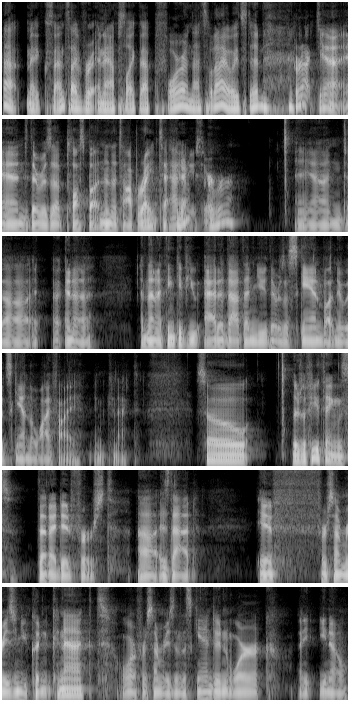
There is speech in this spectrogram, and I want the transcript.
That makes sense. I've written apps like that before, and that's what I always did. Correct. Yeah, and there was a plus button in the top right to add yeah. a new server, and uh, and a and then I think if you added that, then you there was a scan button. It would scan the Wi-Fi and connect. So there's a few things that I did first. Uh, is that if for some reason you couldn't connect, or for some reason the scan didn't work, you know,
